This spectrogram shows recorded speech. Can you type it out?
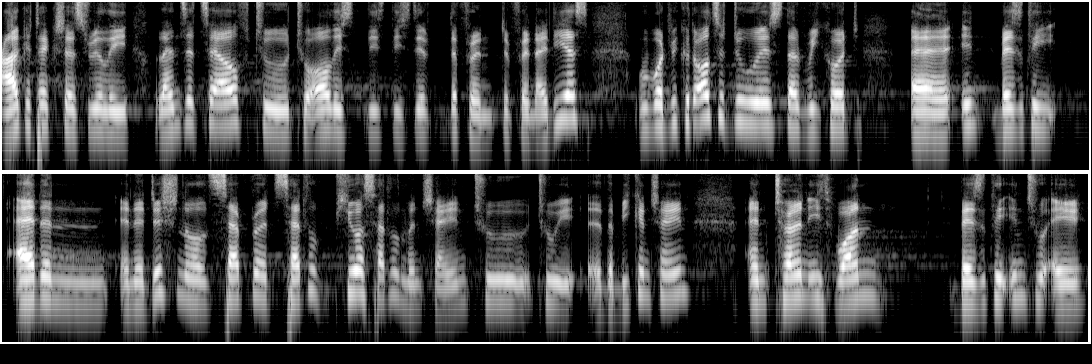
architectures really lends itself to, to all these, these, these different, different ideas. What we could also do is that we could uh, basically add an, an additional separate settle, pure settlement chain to, to uh, the beacon chain and turn ETH1 basically into a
